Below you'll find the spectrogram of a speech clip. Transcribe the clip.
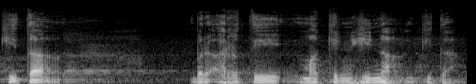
kita berarti makin hina kita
